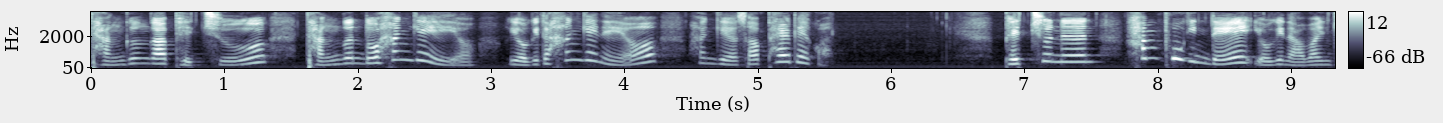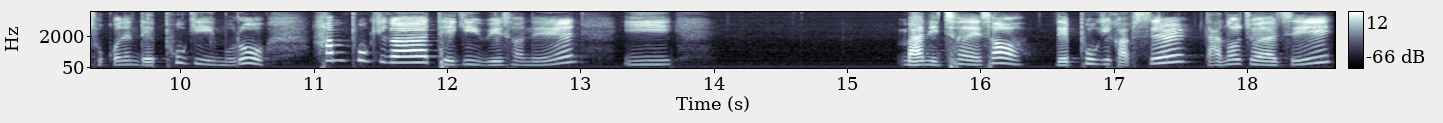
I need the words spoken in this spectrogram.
당근과 배추, 당근도 한 개예요. 여기도 한 개네요. 한 개여서 800원. 배추는 한 포기인데 여기 나와 있는 조건은 네 포기이므로 한 포기가 되기 위해서는 이 12,000에서 네 포기 값을 나눠줘야지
